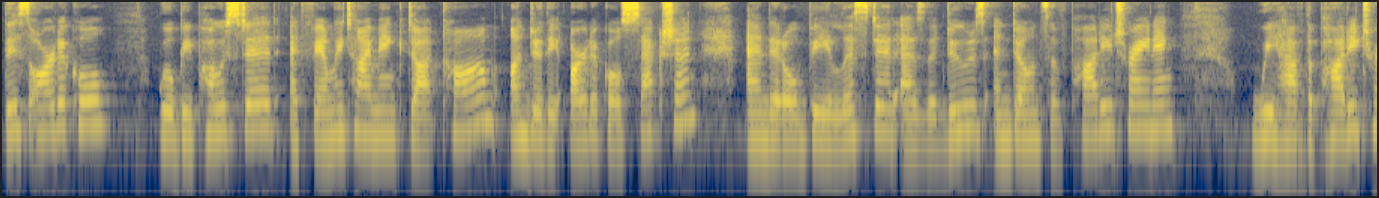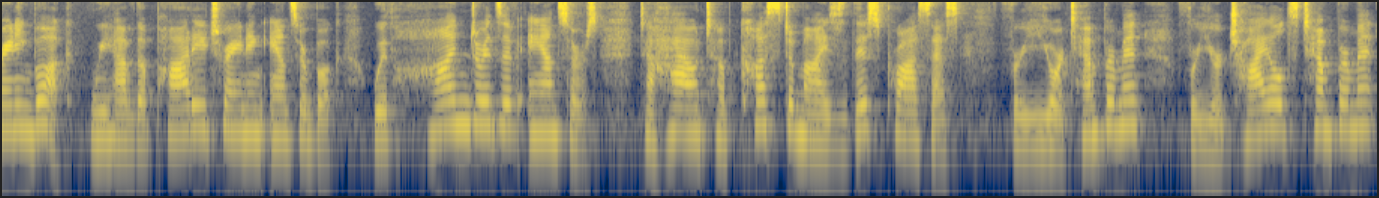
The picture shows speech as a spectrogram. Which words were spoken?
This article will be posted at familytimeinc.com under the articles section, and it'll be listed as the do's and don'ts of potty training. We have the potty training book. We have the potty training answer book with hundreds of answers to how to customize this process for your temperament, for your child's temperament,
